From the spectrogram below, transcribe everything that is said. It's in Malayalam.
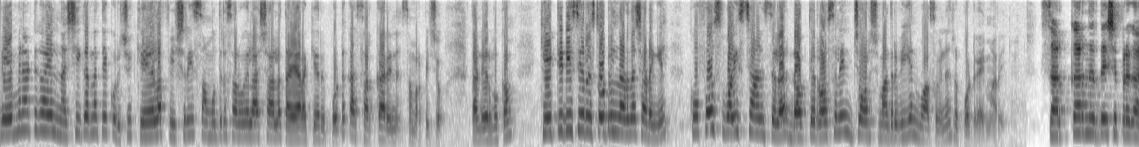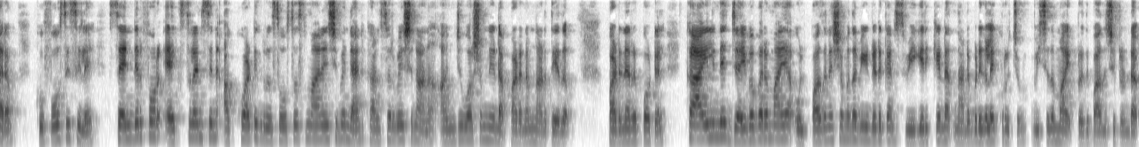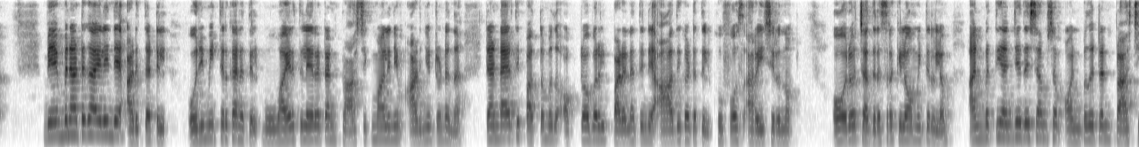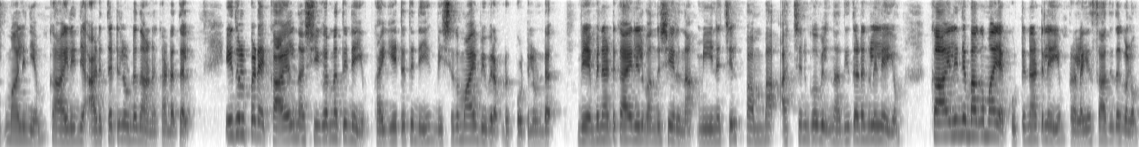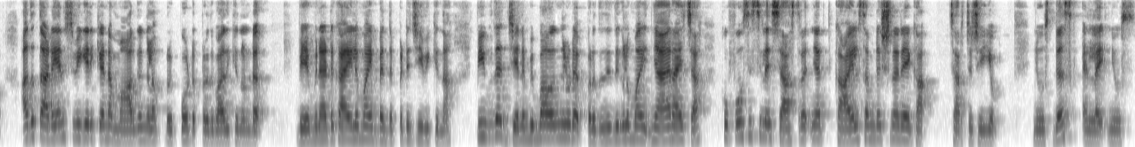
വേമ്പനാട്ടുകായൽ നശീകരണത്തെക്കുറിച്ച് കേരള ഫിഷറീസ് സമുദ്ര സർവകലാശാല തയ്യാറാക്കിയ റിപ്പോർട്ട് സർക്കാരിന് സമർപ്പിച്ചു. Thanneermukkom K T D C റിസോർട്ടിൽ നടന്ന ചടങ്ങിൽ KUFOS vice chancellor doctor Rosalin George മന്ത്രി വി എൻ വാസുവിന് റിപ്പോർട്ട് കൈമാറി. സർക്കാർ നിർദ്ദേശപ്രകാരം കുഫോസിസിലെ centre for excellence in aquatic resources management and കൺസർവേഷനാണ് അഞ്ചു വർഷം നീണ്ട പഠനം നടത്തിയത്. പഠന റിപ്പോർട്ടിൽ കായലിന്റെ ജൈവപരമായ ഉൽപാദനക്ഷമത വീണ്ടെടുക്കാൻ സ്വീകരിക്കേണ്ട നടപടികളെക്കുറിച്ചും വിശദമായി പ്രതിപാദിച്ചിട്ടുണ്ട്. വേമ്പനാട്ട് കായലിന്റെ അടിത്തട്ടിൽ ഒരു മീറ്റർ കനത്തിൽ മൂവായിരത്തിലേറെ ടൺ പ്ലാസ്റ്റിക് മാലിന്യം അടിഞ്ഞിട്ടുണ്ടെന്ന് രണ്ടായിരത്തി പത്തൊമ്പത് ഒക്ടോബറിൽ പഠനത്തിന്റെ ആദ്യഘട്ടത്തിൽ കുഫോസ് അറിയിച്ചിരുന്നു. ഓരോ ചതുരശ്ര കിലോമീറ്ററിലും അൻപത്തിയഞ്ച് ദശാംശം ഒൻപത് ടൺ പ്ലാസ്റ്റിക് മാലിന്യം കായലിന്റെ അടിത്തട്ടിലുണ്ടെന്നാണ് കണ്ടെത്തൽ. ഇതുൾപ്പെടെ കായൽ നശീകരണത്തിന്റെയും കയ്യേറ്റത്തിന്റെയും വിശദമായ വിവരം റിപ്പോർട്ടിലുണ്ട്. വേമ്പനാട്ട് കായലിൽ വന്നു ചേരുന്ന മീനച്ചിൽ പമ്പ അച്ചൻകോവിൽ നദീതടങ്ങളിലെയും കായലിന്റെ ഭാഗമായ കുട്ടനാട്ടിലെയും പ്രളയ സാധ്യതകളും അത് തടയാൻ സ്വീകരിക്കേണ്ട മാർഗങ്ങളും റിപ്പോർട്ട് പ്രതിപാദിക്കുന്നുണ്ട്. വേമ്പനാട്ട് കായലുമായി ബന്ധപ്പെട്ട് ജീവിക്കുന്ന വിവിധ ജനവിഭാഗങ്ങളുടെ പ്രതിനിധികളുമായി ഞായറാഴ്ച കുഫോസിസിലെ ശാസ്ത്രജ്ഞർ കായൽ സംരക്ഷണ രേഖ ചർച്ച ചെയ്യും. News desk Enlight news.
